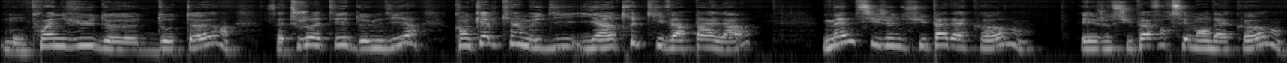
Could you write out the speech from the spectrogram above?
mon point de vue de- d'auteur, ça a toujours été de me dire, quand quelqu'un me dit, il y a un truc qui va pas là, même si je ne suis pas d'accord, et je suis pas forcément d'accord,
